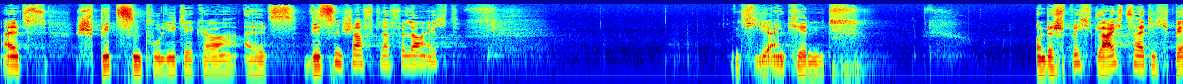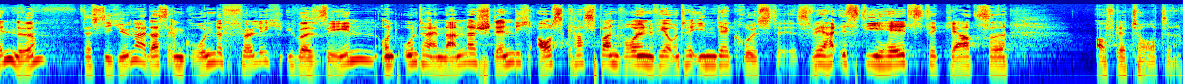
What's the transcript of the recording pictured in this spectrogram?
als Spitzenpolitiker, als Wissenschaftler vielleicht. Und hier ein Kind, und es spricht gleichzeitig Bände, dass die Jünger das im Grunde völlig übersehen und untereinander ständig auskaspern wollen, wer unter ihnen der Größte ist. Wer ist die hellste Kerze auf der Torte?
